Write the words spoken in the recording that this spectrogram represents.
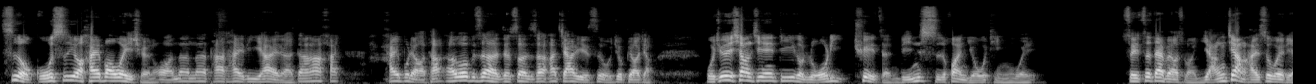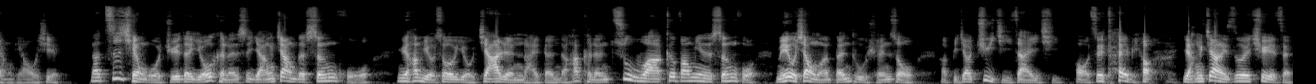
是哦，国师又嗨爆魏权哇，那那他太厉害了，但他嗨嗨不了他啊，不不是啊，这算是他家里的事，我就不要讲。我觉得像今天第一个萝莉确诊，临时换游艇威，所以这代表什么？杨绛还是会两条线。那之前我觉得有可能是杨绛的生活。因为他们有时候有家人来等等，他可能住啊各方面的生活没有像我们本土选手啊比较聚集在一起哦，所以代表 杨绛也是会确诊。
